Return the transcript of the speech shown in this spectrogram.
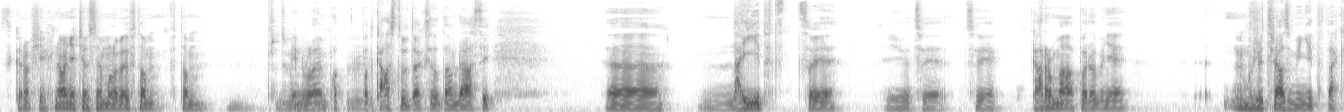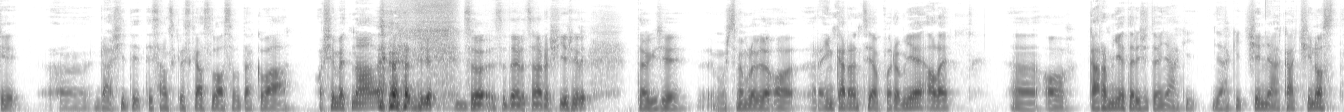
skoro všechno. O něčem jsme mluvili v tom, v tom minulém pod, hmm. podcastu, tak se to tam dá asi uh, najít, co je, že, co je, co je karma a podobně. Můžu třeba zmínit taky další ty, ty sanskritská slova jsou taková ošemetná, takže se, se tady docela rozšířili. Takže už jsme mluvili o reinkarnaci a podobně, ale uh, o karmě, tedy že to je nějaký, nějaký čin, nějaká činnost,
